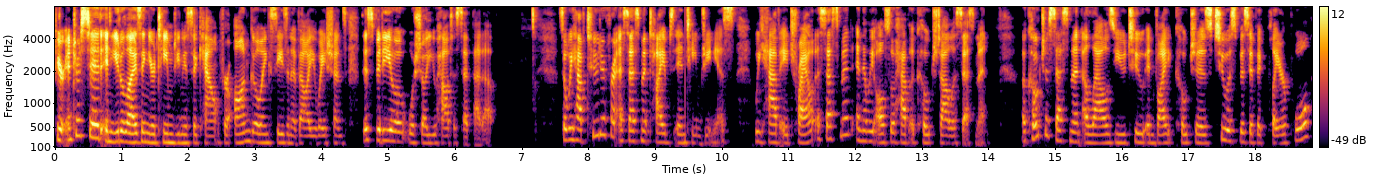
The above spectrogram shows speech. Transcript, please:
If you're interested in utilizing your Team Genius account for ongoing season evaluations, this video will show you how to set that up. So we have two different assessment types in Team Genius. We have a tryout assessment, and then we also have a coach style assessment. A coach assessment allows you to invite coaches to a specific player pool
